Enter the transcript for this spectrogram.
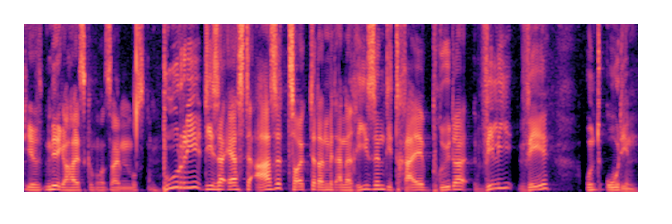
die mega heiß geworden sein mussten. Buri, dieser erste Ase, zeugte dann mit einer Riesin die drei Brüder Willi, Weh und Odin.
